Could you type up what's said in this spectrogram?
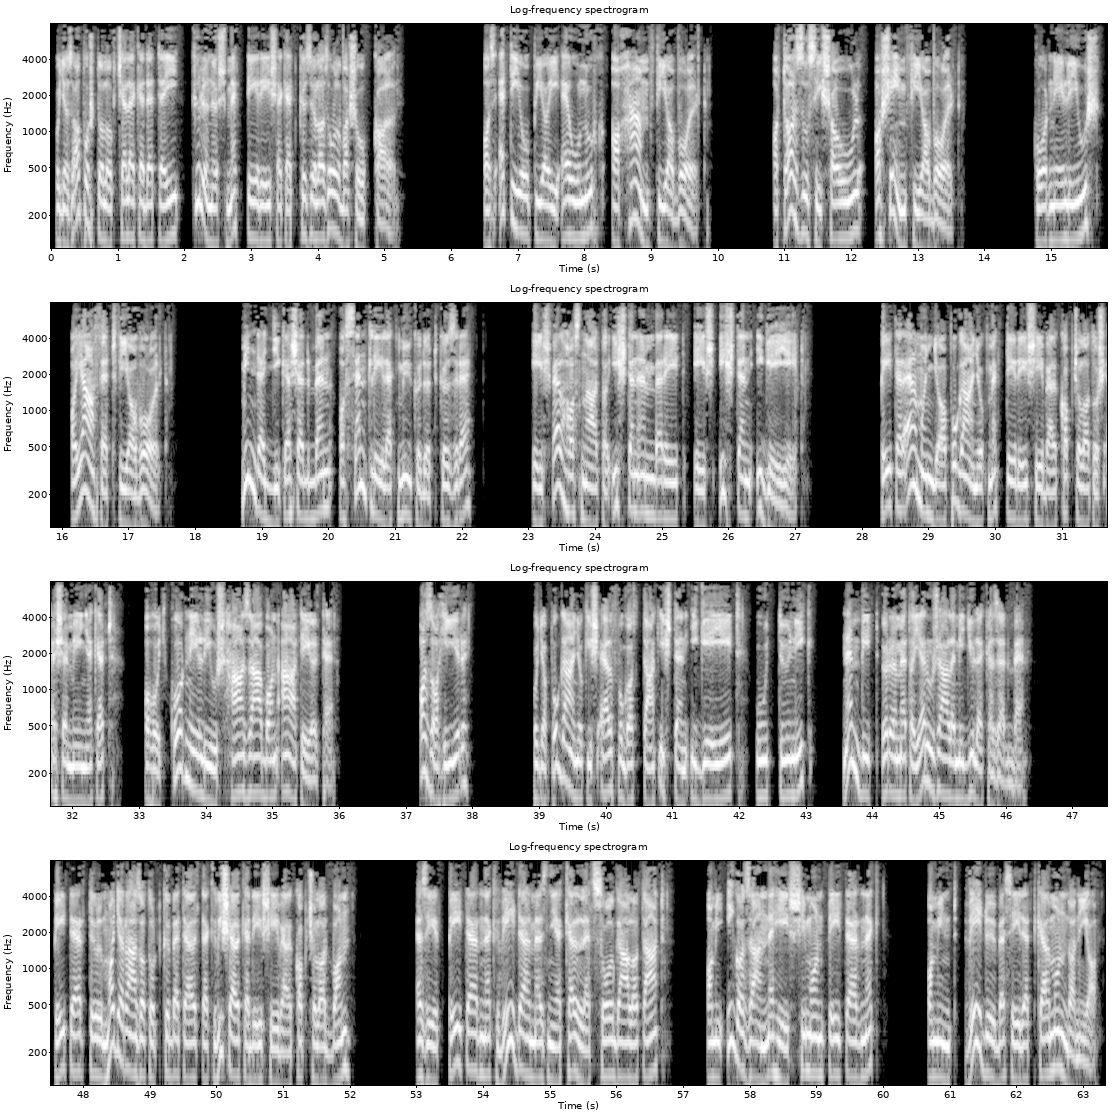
hogy az apostolok cselekedetei különös megtéréseket közöl az olvasókkal. Az etiópiai eunuch a Hám fia volt. A tarzuszi Saul a Sém fia volt. Kornélius a Jáfet fia volt. Mindegyik esetben a Szentlélek működött közre, és felhasználta Isten emberét és Isten igéjét. Péter elmondja a pogányok megtérésével kapcsolatos eseményeket, ahogy Kornélius házában átélte. Az a hír, hogy a pogányok is elfogadták Isten igéjét, úgy tűnik, nem vitt örömet a jeruzsálemi gyülekezetbe. Pétertől magyarázatot követeltek viselkedésével kapcsolatban, ezért Péternek védelmeznie kellett szolgálatát, ami igazán nehéz Simon Péternek, amint védőbeszédet kell mondania.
